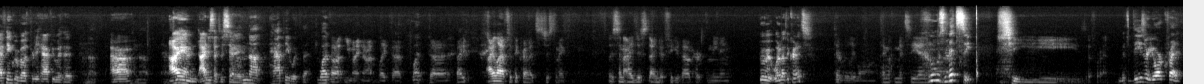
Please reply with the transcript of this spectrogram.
I think we're both pretty happy with it. I'm not. Uh, I'm not. I am. I just have to say. I'm not happy with that. I What? thought you might not like that. What? Uh, I I laughed at the credits just to make. Listen, I just I figured that would hurt the meaning. Wait, wait, what about the credits? They're really long. Thing with Mitzi and. Who's uh, Mitzi? She's a friend. These are your credit.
